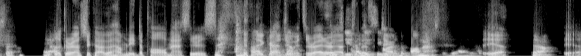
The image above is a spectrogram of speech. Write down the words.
So, yeah. Look around Chicago, how many DePaul masters graduates right around. I do see, I do see a lot of DePaul masters. Yeah, yeah. Yeah. Yeah.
